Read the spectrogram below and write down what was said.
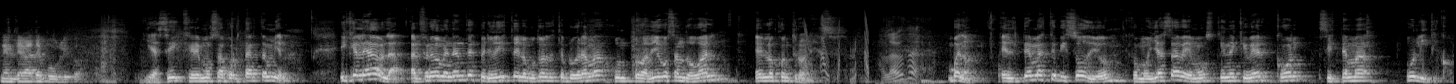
en el debate público. Y así queremos aportar también. ¿Y qué le habla? Alfredo Menéndez, periodista y locutor de este programa, junto a Diego Sandoval en los controles. Bueno, el tema de este episodio, como ya sabemos, tiene que ver con sistema político.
